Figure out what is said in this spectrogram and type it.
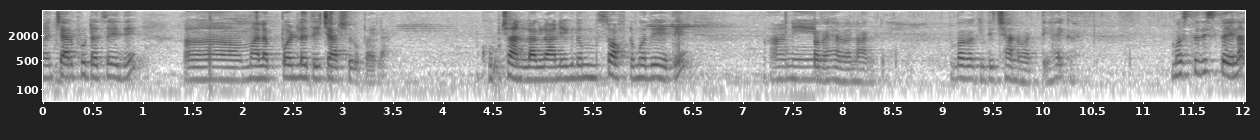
जो चार फुटाचं आहे ते मला पडलं ते चारशे रुपयाला. खूप छान लागलं आणि एकदम सॉफ्टमध्ये येते आणि बघा ह्याला लागले. बघा किती छान वाटते आहे का? मस्त दिसतंय ना?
